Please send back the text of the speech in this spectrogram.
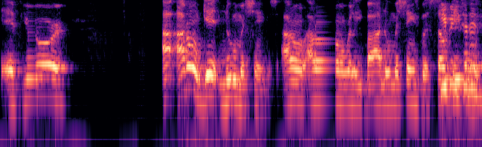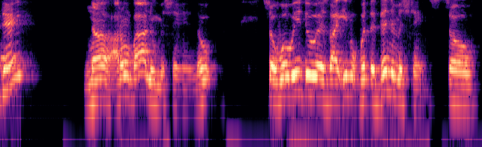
if you're I, I, don't get new machines. I don't. I don't really buy new machines. But some even people, to this day, no, I don't buy new machines. Nope. So what we do is like even with the vending machines. So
